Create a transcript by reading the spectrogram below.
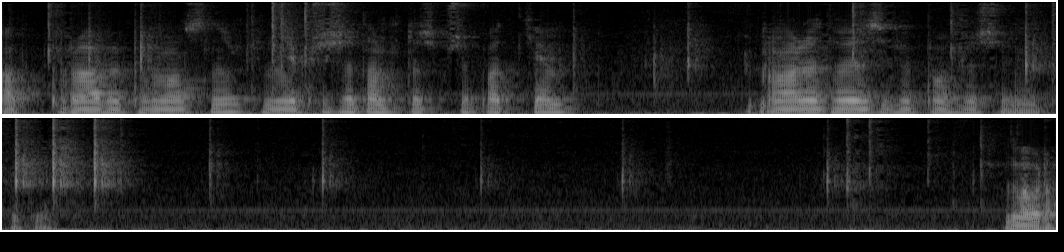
A prawy pomocnik? Nie przyszedł tam ktoś przypadkiem? No ale to jest wypożyczenie przecież. Dobra,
